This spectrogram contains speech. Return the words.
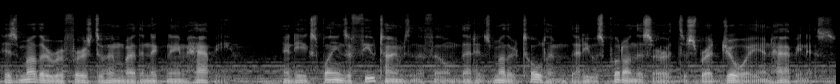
His mother refers to him by the nickname Happy, and he explains a few times in the film that his mother told him that he was put on this earth to spread joy and happiness.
